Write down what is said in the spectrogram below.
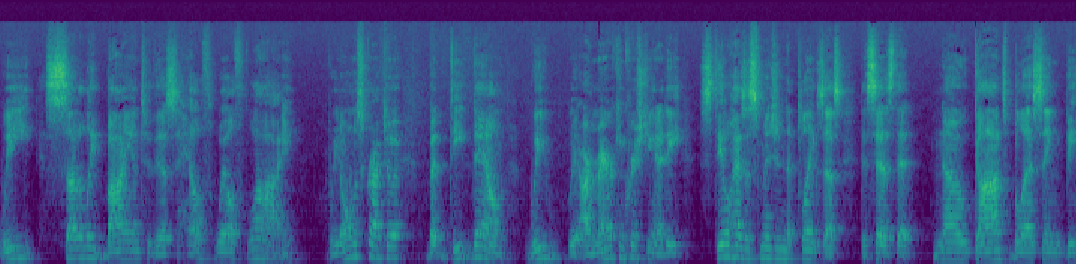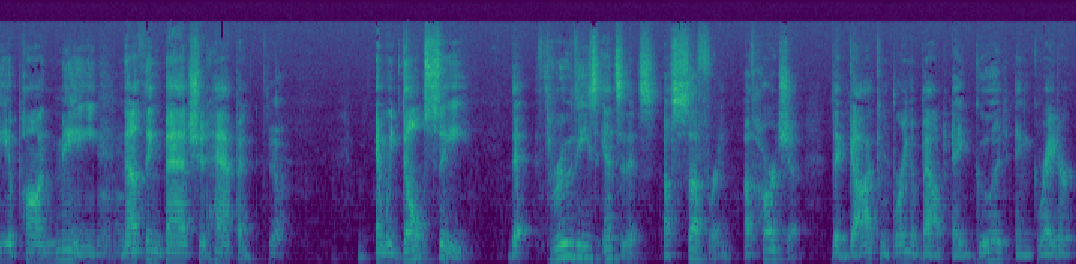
we subtly buy into this health wealth lie. We don't ascribe to it, but deep down, we, we our American Christianity still has a smidgen that plagues us that says that no, God's blessing be upon me. Mm-hmm. Nothing bad should happen Yeah. and we don't see that through these incidents of suffering, of hardship, that God can bring about a good and greater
